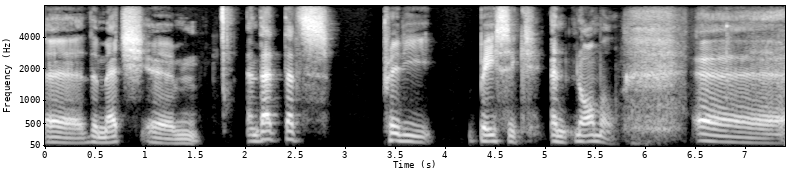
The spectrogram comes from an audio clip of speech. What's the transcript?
uh, the match, um, and that that's pretty basic and normal. Uh,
